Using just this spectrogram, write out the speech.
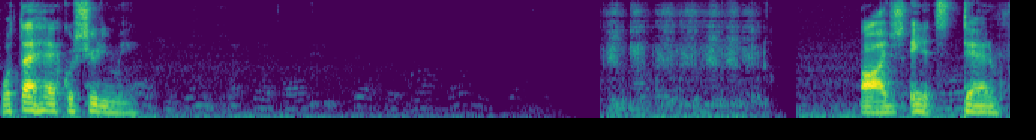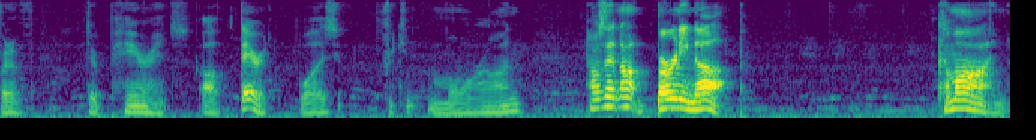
What the heck was shooting me? Oh, I just ate its dad in front of their parents. Oh, there it was. Freaking moron. How's that not burning up? Come on.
